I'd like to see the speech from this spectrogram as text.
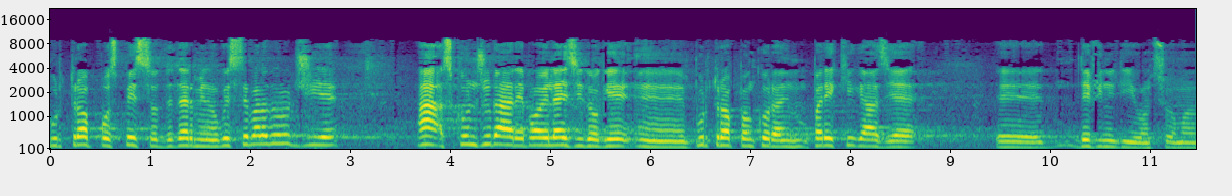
purtroppo spesso determinano queste patologie, a scongiurare poi l'esito che eh, purtroppo ancora in parecchi casi è eh, definitivo. Insomma.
